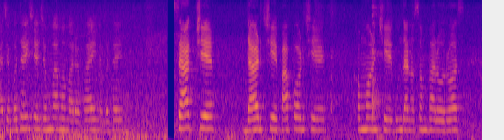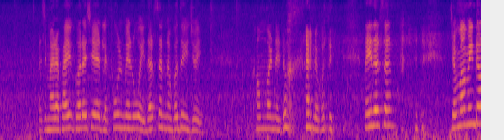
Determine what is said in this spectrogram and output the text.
આજે બધાય છે જમવામાં, મારા ભાઈ ને બધાય. શાક છે. દાળ છે, પાપડ છે, ખમણ છે, ગુંદાનો સંભારો, રસ. પછી મારા ભાઈ ઘરે છે એટલે ફૂલ મેનુ હોય દર્શન ને બધું જોઈ. ખમણ ને ઢોકળા ને બધું નહીં દર્શન? જમવા માંડો?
